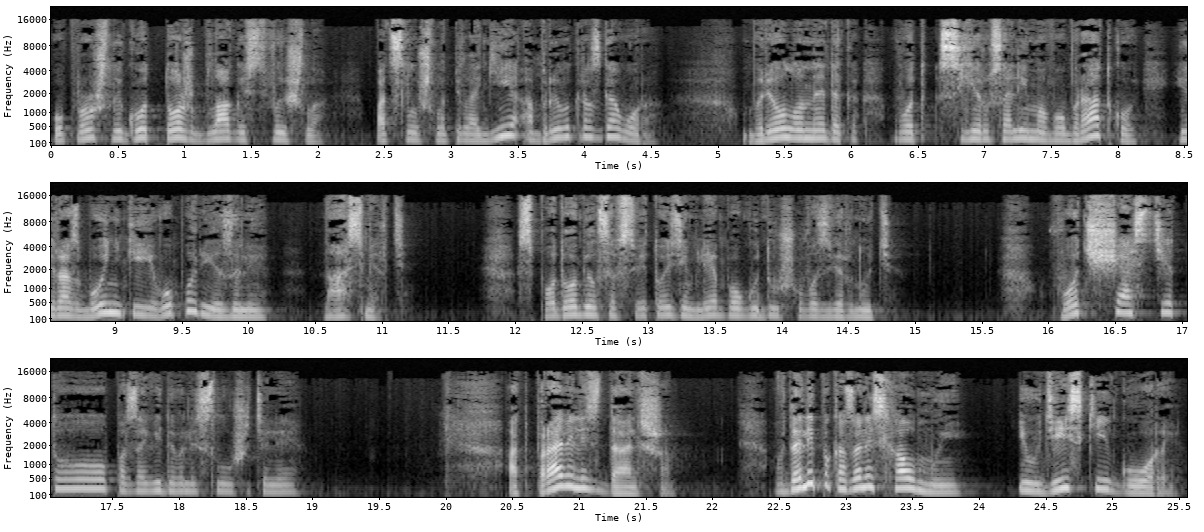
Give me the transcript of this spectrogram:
у прошлый год тоже благость вышла», подслушала Пелагия обрывок разговора. Брел он эдак вот с Иерусалима в обратку, и разбойники его порезали насмерть. Сподобился в святой земле Богу душу возвернуть. «Вот счастье-то!» — позавидовали слушатели. Отправились дальше. Вдали показались холмы, Иудейские горы —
